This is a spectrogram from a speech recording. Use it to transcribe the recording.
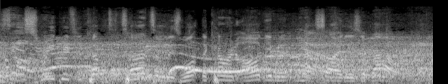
Is it a sweep if you come to turtle? Is what the current argument on that side is about.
